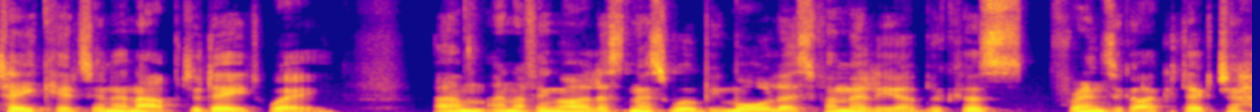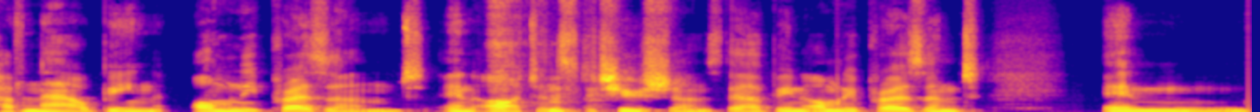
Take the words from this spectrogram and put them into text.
take it in an up to date way. Um, and I think our listeners will be more or less familiar because forensic architecture have now been omnipresent in art institutions. They have been omnipresent in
